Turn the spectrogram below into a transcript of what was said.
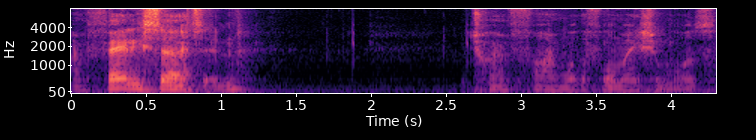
I'm fairly certain. Try and find what the formation was.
